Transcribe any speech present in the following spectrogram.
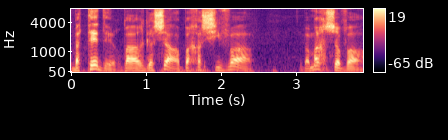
בתדר, בהרגשה, בחשיבה, במחשבה,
